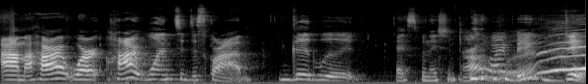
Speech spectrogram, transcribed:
"I'm a hard work, hard one to describe. Goodwood." Explanation. I like big dick.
